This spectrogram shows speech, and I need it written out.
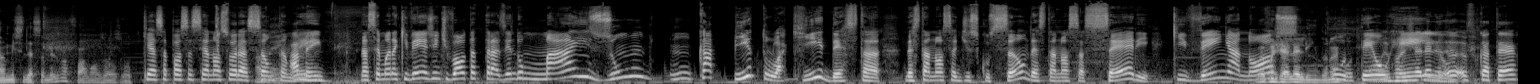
ame-se dessa mesma forma uns aos outros. Que essa possa ser a nossa oração Amém. também. Amém. Na semana que vem a gente volta trazendo mais um, um capítulo aqui desta, desta nossa discussão, desta nossa série, que vem a nós Evangelho é lindo, né? o teu O evangelho, reino. Eu, eu fico até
